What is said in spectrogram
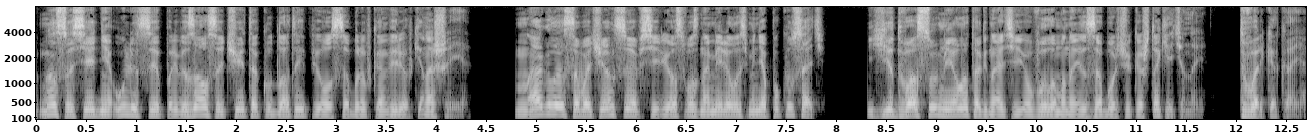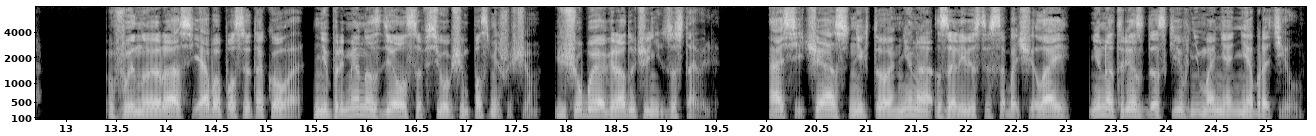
На соседней улице привязался чей-то кудлатый пес с обрывком веревки на шее. Наглая собаченция всерьез вознамерилась меня покусать, Едва сумел отогнать ее, выломанной из заборчика штакетиной. Тварь какая! В иной раз я бы после такого непременно сделался всеобщим посмешищем. Еще бы и ограду чинить заставили. А сейчас никто ни на заливистый собачий лай, ни на треск доски внимания не обратил.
